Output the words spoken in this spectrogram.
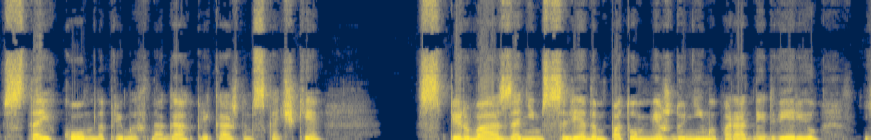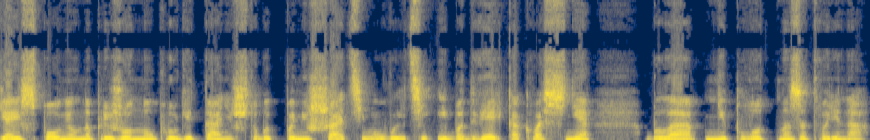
стайком на прямых ногах при каждом скачке, Сперва за ним следом, потом между ним и парадной дверью я исполнил напряженно упругий танец, чтобы помешать ему выйти, ибо дверь, как во сне, была неплотно затворена.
